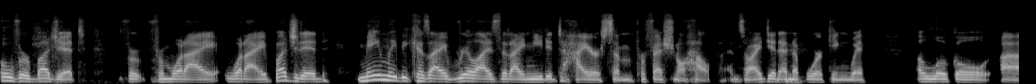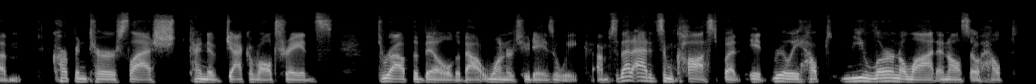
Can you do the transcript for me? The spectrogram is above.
over budget for from what i what i budgeted mainly because i realized that i needed to hire some professional help and so i did end up working with a local um, carpenter slash kind of jack of all trades throughout the build about one or two days a week. Um, so that added some cost, but it really helped me learn a lot and also helped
